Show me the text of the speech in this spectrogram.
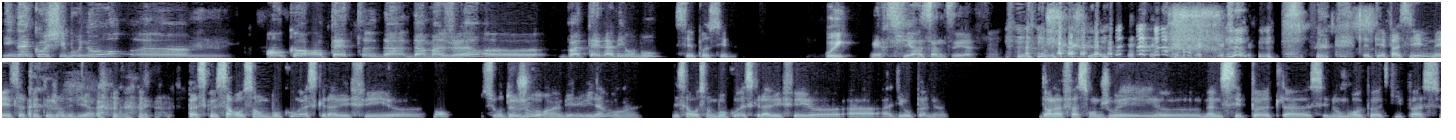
Inako Shibuno, euh, encore en tête d'un majeur. Euh, va-t-elle aller au bout? C'est possible. Oui. Merci à CF. C'était facile, mais ça fait toujours du bien. Parce que ça ressemble beaucoup à ce qu'elle avait fait, euh, bon, sur deux jours, hein, bien évidemment, hein, mais ça ressemble beaucoup à ce qu'elle avait fait euh, à, à The Open. Hein. Dans la façon de jouer, même ses potes, là, ses nombreux potes qui passent,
